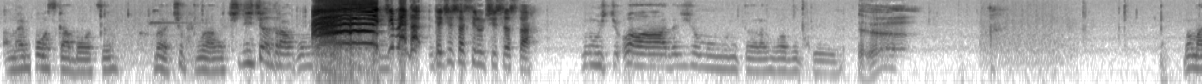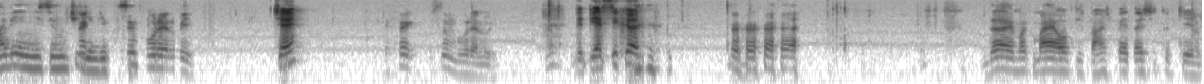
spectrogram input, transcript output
Am mai boss ca boță. Bă, ce pula mea, ce ce dracu? A, ce mi-a dat? De ce s-a sinucis ăsta? Nu știu, aaa, de ce m-am omorât ăla cu abutul? Bă, mai bine ne sinucidem decât să... Sâmbure lui. Ce? Efectul sâmbure lui. De piersică? Dă-i mă, că mai ai 18 HP, dă și tu kill.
